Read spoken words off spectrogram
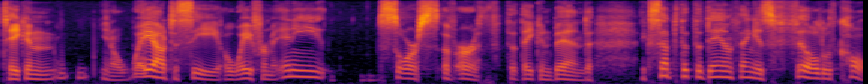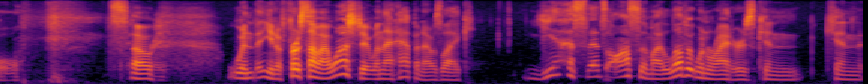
taken, you know, way out to sea, away from any source of earth that they can bend, except that the damn thing is filled with coal. So Right. when you know, first time I watched it, when that happened, I was like, yes, that's awesome. I love it when writers can can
